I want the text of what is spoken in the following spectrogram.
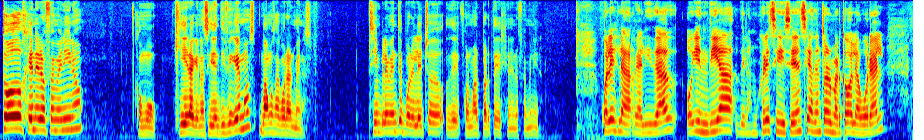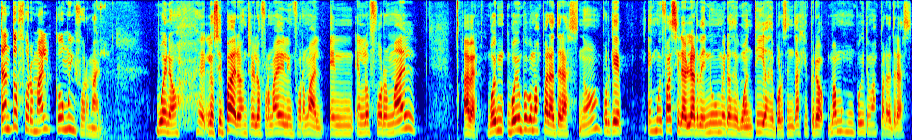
todo género femenino, como quiera que nos identifiquemos, vamos a cobrar menos. Simplemente por el hecho de formar parte del género femenino cuál es la realidad hoy en día de las mujeres y disidencias dentro del mercado laboral, tanto formal como informal. Bueno, eh, lo separo entre lo formal y lo informal. En, lo formal, a ver, voy, un poco más para atrás, ¿no? Porque es muy fácil hablar de números, de cuantías, de porcentajes, pero vamos un poquito más para atrás.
